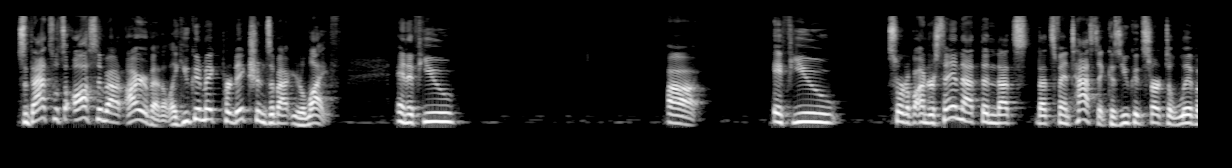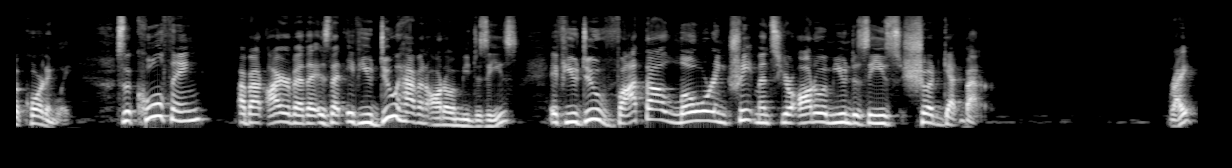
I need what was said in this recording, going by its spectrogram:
So that's what's awesome about Ayurveda. Like you can make predictions about your life. And if you uh if you sort of understand that, then that's that's fantastic because you can start to live accordingly. So the cool thing about Ayurveda is that if you do have an autoimmune disease, if you do vata lowering treatments, your autoimmune disease should get better. Right?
